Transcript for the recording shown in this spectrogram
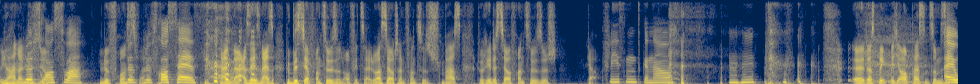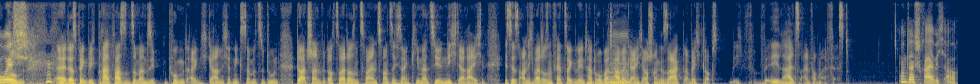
Johanna Le Lusion. François. Le François. Le, Le Française. Nein, nein, also jetzt mal, also du bist ja Französin offiziell. Du hast ja auch deinen französischen Pass. Du redest ja auch Französisch. Ja. Fließend, genau. mhm. Äh, das bringt mich auch passend zum siebten Punkt. Äh, das bringt mich passend zu meinem siebten Punkt, eigentlich gar nicht, hat nichts damit zu tun. Deutschland wird auch 2022 sein Klimaziel nicht erreichen. Ist jetzt auch nicht weit aus dem Fenster gelehnt, hat Robert mhm. Habeck eigentlich auch schon gesagt, aber ich glaube, ich halte es einfach mal fest. Unterschreibe ich auch.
